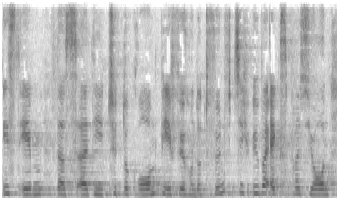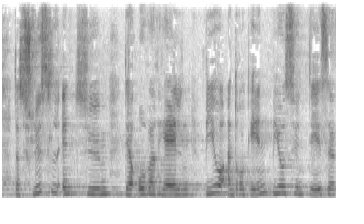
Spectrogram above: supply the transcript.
ist eben, dass äh, die Zytochrom P450 Überexpression das Schlüsselenzym der ovariellen Bioandrogenbiosynthese,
